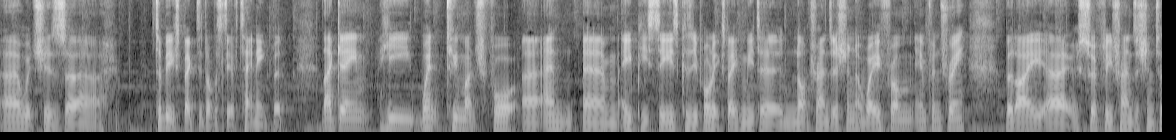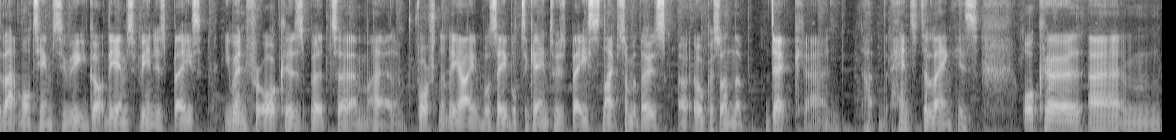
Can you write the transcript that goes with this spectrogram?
uh, which is uh, to be expected obviously of Technique, but that game he went too much for uh, and um, APCs because he probably expected me to not transition away from infantry, but I uh, swiftly transitioned to that multi-MCV, got the MCV in his base. He went for Orcas, but um, uh, fortunately I was able to get into his base, snipe some of those uh, Orcas on the deck, uh, hence delaying his Orca um,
